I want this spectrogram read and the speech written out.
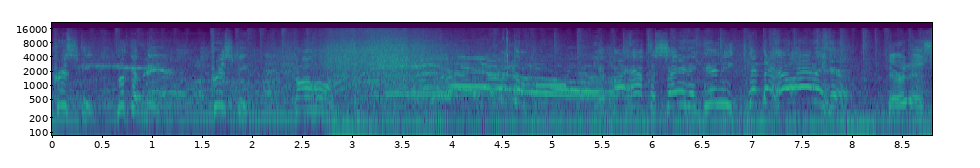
Christy, look at me. Christy, go home. What the f- If I have to say it again, you get the hell out of here. There it is,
